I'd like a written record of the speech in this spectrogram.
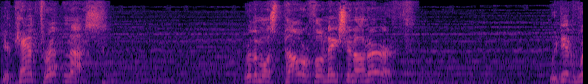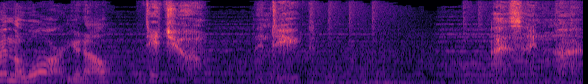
You can't threaten us. We're the most powerful nation on Earth. We did win the war, you know. Did you? Indeed? I think not.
